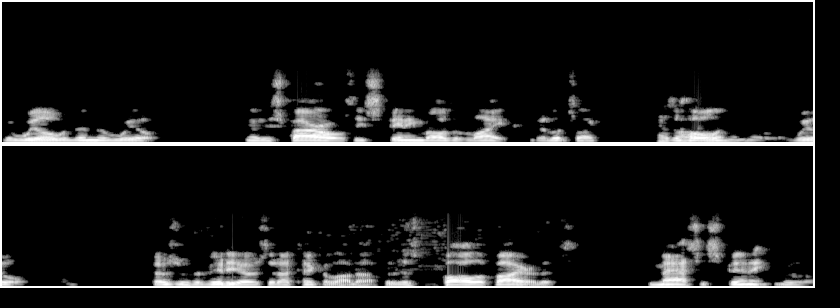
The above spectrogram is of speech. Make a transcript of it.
the wheel within the wheel. You know, these spirals, these spinning balls of light that looks like has a hole in the middle. will. Those are the videos that I take a lot of. There's this ball of fire that's massive spinning with a,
